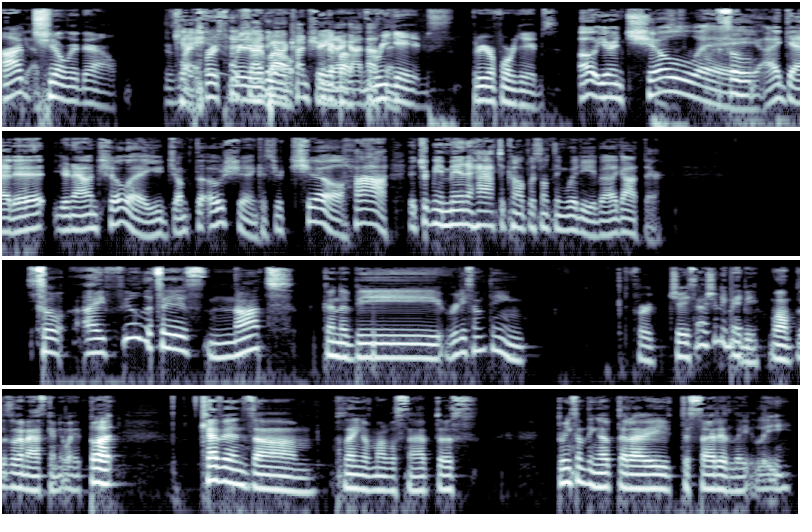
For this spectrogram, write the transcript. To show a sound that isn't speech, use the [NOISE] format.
I'm yeah, chilling now. This is my Okay. [LAUGHS] first I was win in trying think of a about, country in and I about got three nothing. games. Three or four games. Oh, you're in Chile. So- I get it. You're now in Chile. You jumped the ocean because you're chill. Ha! It took me a minute and a half to come up with something witty, but I got there. So I feel this is not gonna be really something for Jason. Actually, maybe. Well, this is what gonna ask anyway. But Kevin's um playing of Marvel Snap does bring something up that I decided lately.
